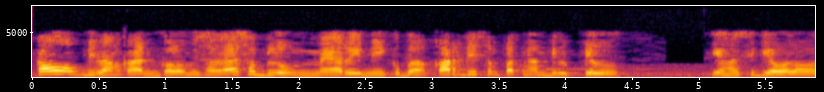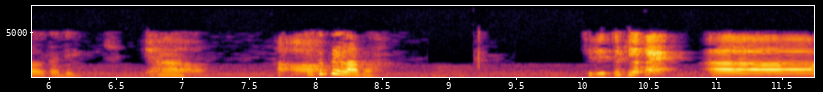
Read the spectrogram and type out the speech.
kau bilang kan kalau misalnya sebelum Mary ini kebakar dia sempat ngambil pil. Yang ngasih di awal-awal tadi? Ya Nah, ha-ha. itu pil apa? Jadi itu dia kayak eh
